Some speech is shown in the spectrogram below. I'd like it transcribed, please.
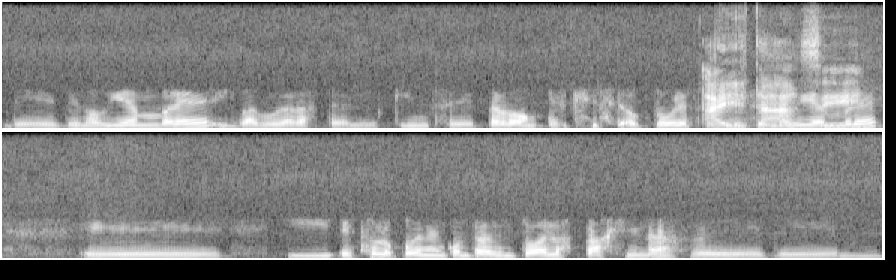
de, noviembre y va a durar hasta el 15, perdón, el 15 de octubre, hasta el 15 de noviembre. Eh, y esto lo pueden encontrar en todas las páginas de de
